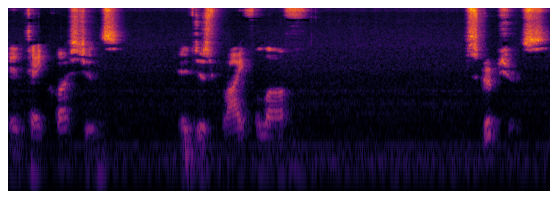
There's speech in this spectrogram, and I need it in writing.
and take questions and just rifle off scriptures.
